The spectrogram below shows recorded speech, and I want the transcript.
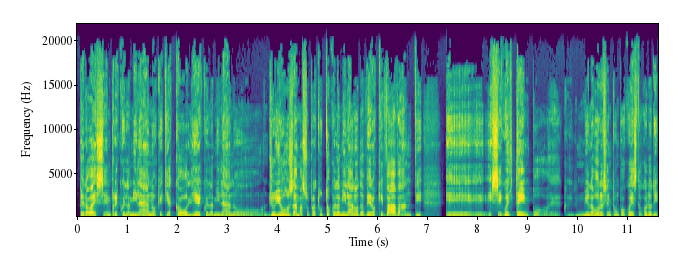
però è sempre quella Milano che ti accoglie, quella Milano gioiosa, ma soprattutto quella Milano davvero che va avanti e, e, segue il tempo. Eh, il mio lavoro è sempre un po' questo, quello di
